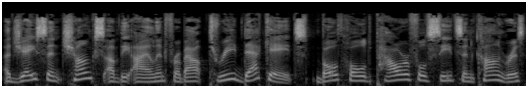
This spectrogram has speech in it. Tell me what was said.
adjacent chunks of the island for about three decades. Both hold powerful seats in Congress.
